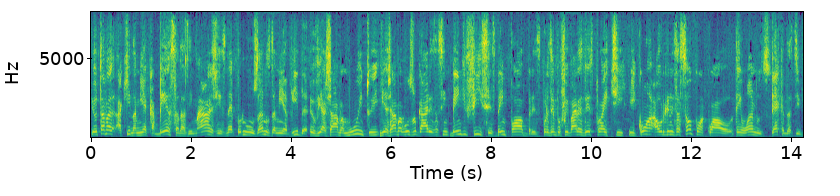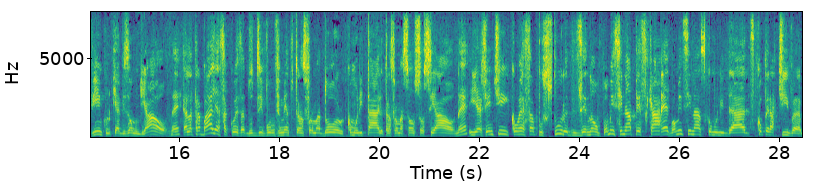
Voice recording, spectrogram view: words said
Eu estava aqui na minha cabeça, nas imagens, né, por uns anos da minha vida, eu viajava muito e viajava a alguns lugares assim bem difíceis, bem pobres. Por exemplo, fui várias vezes para o Haiti e com a organização com a qual tenho anos, décadas de vínculo, que é a Visão Mundial, né, ela trabalha essa coisa do desenvolvimento transformador, comunitário, transformação social, né? E a gente com essa postura de dizer não, vamos ensinar a pescar, né? vamos ensinar as comunidades, cooperativa,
